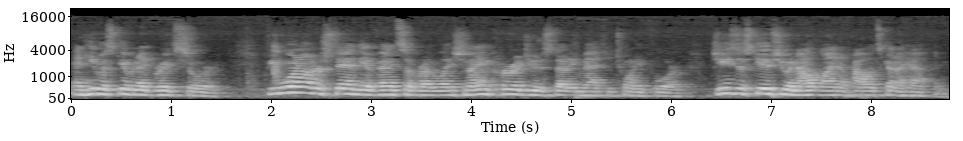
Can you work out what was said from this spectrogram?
And he was given a great sword. If you want to understand the events of Revelation, I encourage you to study Matthew 24. Jesus gives you an outline of how it's going to happen.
